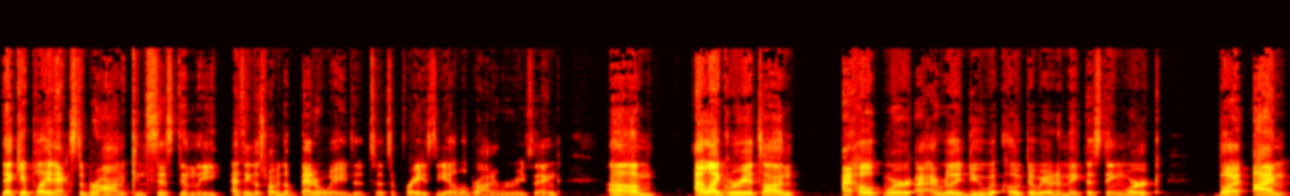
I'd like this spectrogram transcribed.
that can play next to Bron consistently. I think that's probably the better way to, to, to phrase the uh, LeBron and Rui thing. Um, I like Rui a ton. I hope we're, I really do hope that we're able to make this thing work. But I'm,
